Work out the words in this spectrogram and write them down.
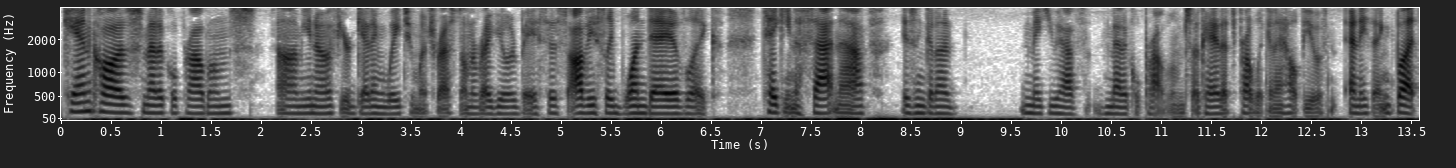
can cause medical problems. Um, you know, if you're getting way too much rest on a regular basis, obviously one day of like taking a fat nap isn't gonna make you have medical problems. Okay, that's probably gonna help you if anything. But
